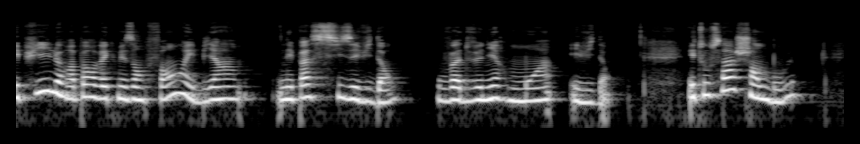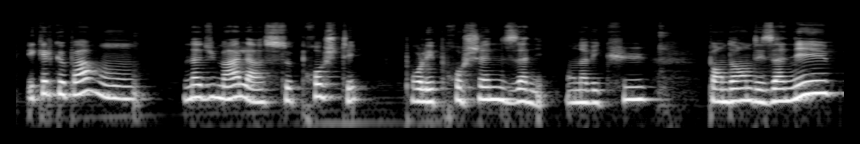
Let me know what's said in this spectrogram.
Et puis le rapport avec mes enfants, eh bien, n'est pas si évident ou va devenir moins évident. Et tout ça chamboule. Et quelque part, on a du mal à se projeter pour les prochaines années. On a vécu pendant des années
